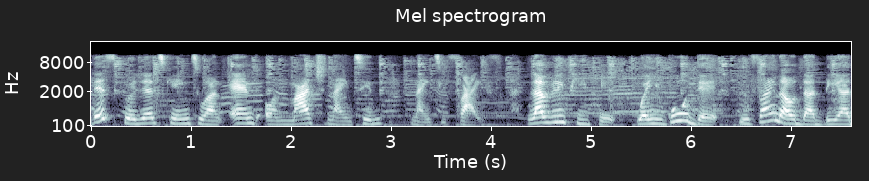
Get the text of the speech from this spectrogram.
This project came to an end on March 1995. Lovely people, when you go there, you find out that there are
